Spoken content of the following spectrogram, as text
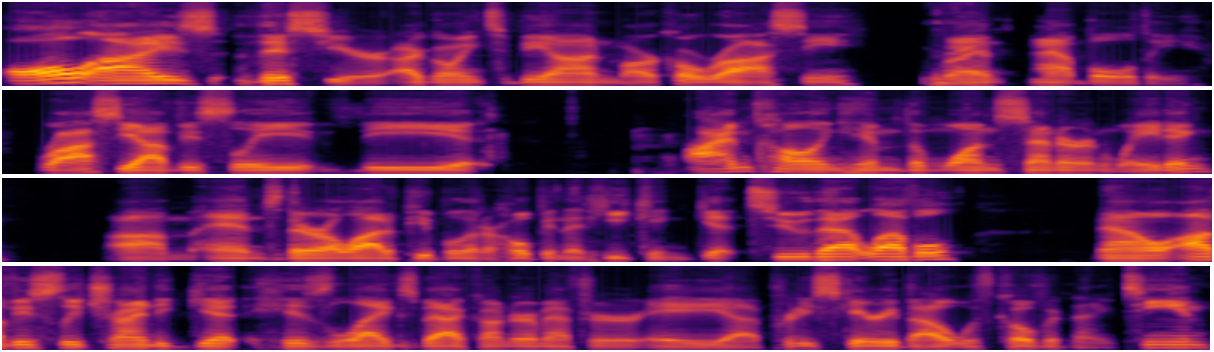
all eyes this year are going to be on Marco Rossi right. and Matt Boldy. Rossi, obviously, the I'm calling him the one center in waiting. Um, and there are a lot of people that are hoping that he can get to that level. Now, obviously, trying to get his legs back under him after a uh, pretty scary bout with COVID 19.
